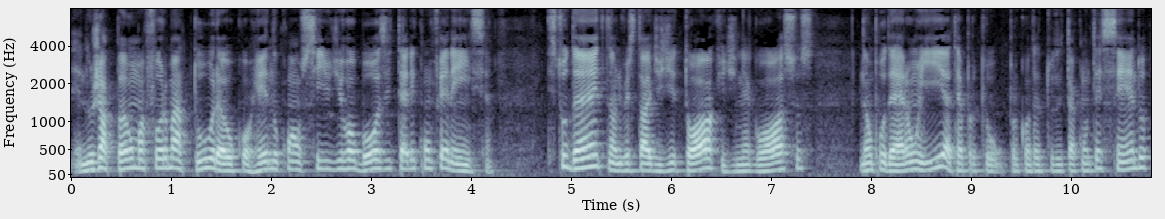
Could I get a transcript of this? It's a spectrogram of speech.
é no Japão uma formatura ocorrendo com auxílio de robôs e teleconferência. Estudantes da Universidade de Tóquio, de negócios, não puderam ir, até porque, por conta de tudo que está acontecendo,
